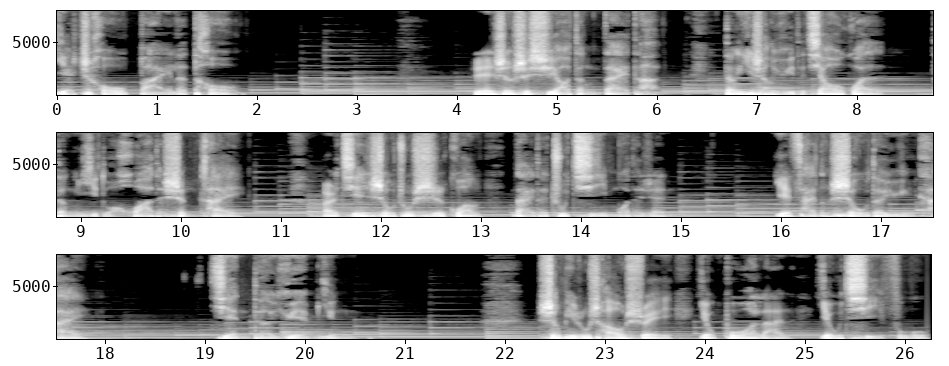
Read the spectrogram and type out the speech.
也愁白了头。人生是需要等待的，等一场雨的浇灌。等一朵花的盛开，而坚守住时光、耐得住寂寞的人，也才能守得云开，见得月明。生命如潮水，有波澜，有起伏，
